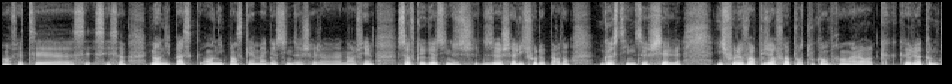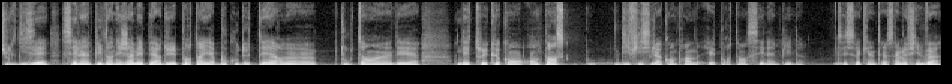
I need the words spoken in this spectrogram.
En fait, c'est ça. Mais on y passe on y pense quand même à Ghost in the Shell euh, dans le film, sauf que Ghost in the Shell, il faut le, pardon, Ghost in the Shell, il faut le voir plusieurs fois pour tout comprendre. Alors que, là, comme tu le disais, c'est limpide, on n'est jamais perdu. Et pourtant, il y a beaucoup de termes, euh, tout le temps euh, des, des trucs qu'on pense difficiles à comprendre, et pourtant, c'est limpide. Mm. C'est ça qui est intéressant. Le film va,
